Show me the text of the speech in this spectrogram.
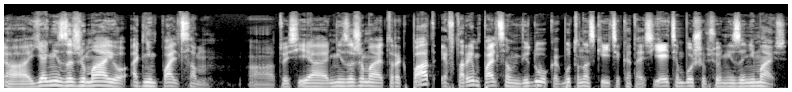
а, я не зажимаю одним пальцем а, то есть я не зажимаю трекпад и вторым пальцем веду, как будто на скейте катаюсь. Я этим больше всего не занимаюсь.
